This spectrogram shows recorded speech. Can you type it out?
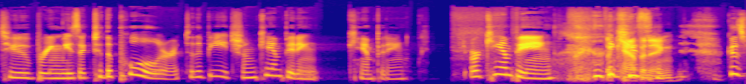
to bring music to the pool or to the beach and camping, camping, or camping. The camping. Because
